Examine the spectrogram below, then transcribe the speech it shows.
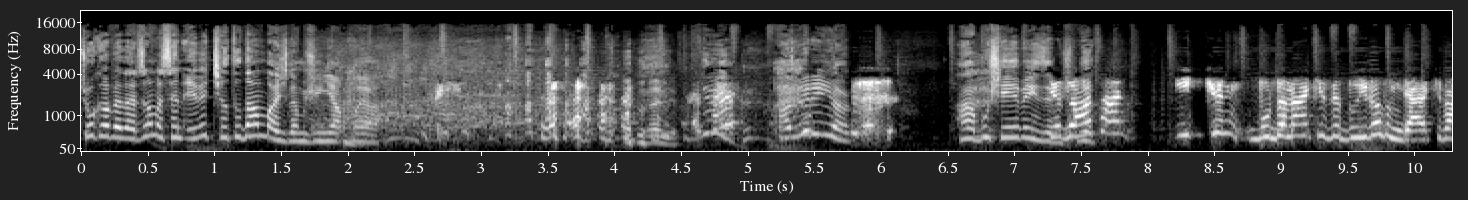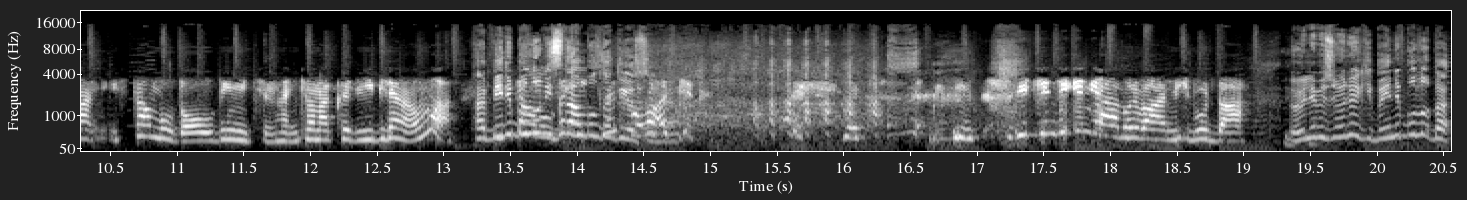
Çok affedersin ama sen eve çatıdan başlamışsın yapmaya. Değil mi? Haberin yok. Ha bu şeye Ya benzemiş. Dur. zaten ilk gün buradan herkese duyuralım. Gerçi ben İstanbul'da olduğum için hani Çanakkale'yi bilemem ama. Ha, beni bulun İstanbul'da diyorsun ya. Üçüncü gün yağmur varmış burada. Öyle bir söylüyor ki beni bulun. Bak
